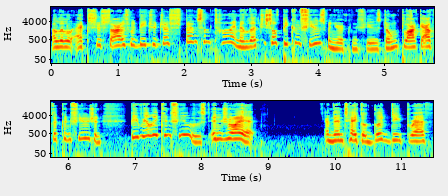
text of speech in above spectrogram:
a little exercise would be to just spend some time and let yourself be confused when you're confused. Don't block out the confusion. Be really confused. Enjoy it. And then take a good deep breath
